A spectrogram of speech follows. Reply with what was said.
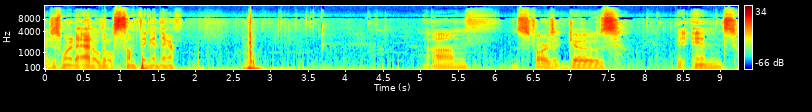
I just wanted to add a little something in there. Um, as far as it goes, the ends,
